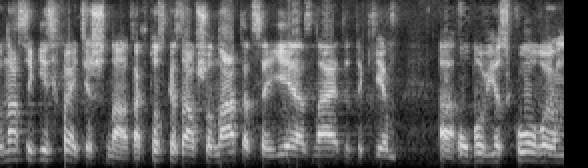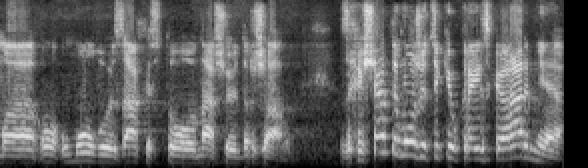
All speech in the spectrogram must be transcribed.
У нас якийсь фетіш НАТО. Хто сказав, що НАТО це є, знаєте, таким обов'язковим умовою захисту нашої держави? Захищати може тільки українська армія,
